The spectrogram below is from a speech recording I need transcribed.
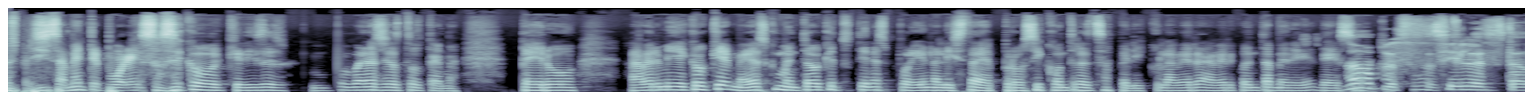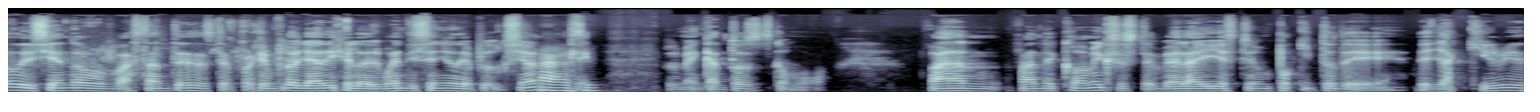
pues precisamente por eso, sé como que dices, bueno, ese es otro tema. Pero, a ver, Miguel, creo que me habías comentado que tú tienes por ahí una lista de pros y contras de esa película. A ver, a ver, cuéntame de, eso. No, pues sí les he estado diciendo bastantes. Este, por ejemplo, ya dije lo del buen diseño de producción. Ah, que, Pues me encantó, es como fan, fan de cómics, este, ver ahí este un poquito de, de Jack Kirby,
